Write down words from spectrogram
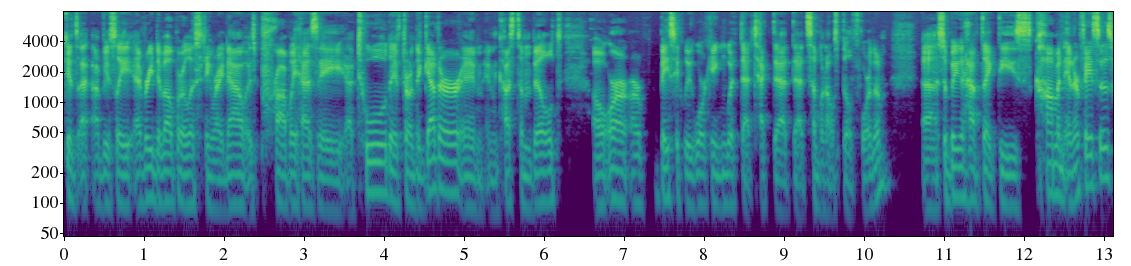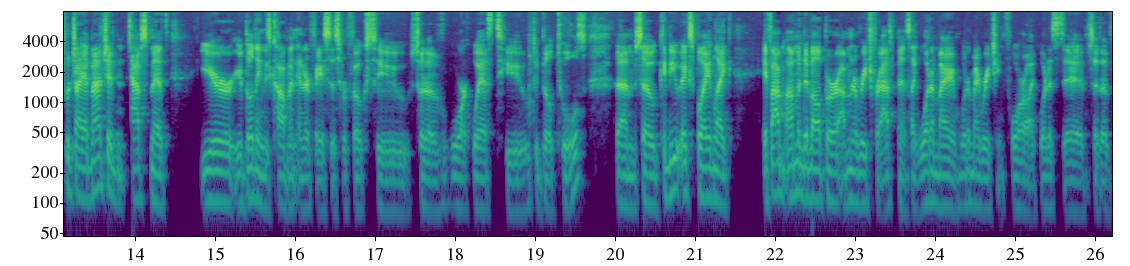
because uh, obviously every developer listening right now is probably has a, a tool they've thrown together and, and custom built, uh, or are basically working with that tech that that someone else built for them. Uh, so being have like these common interfaces, which I imagine AppSmith you're you're building these common interfaces for folks to sort of work with to to build tools. Um, so can you explain like if I'm I'm a developer, I'm going to reach for AppSmith. It's like what am I what am I reaching for? Like what is the sort of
